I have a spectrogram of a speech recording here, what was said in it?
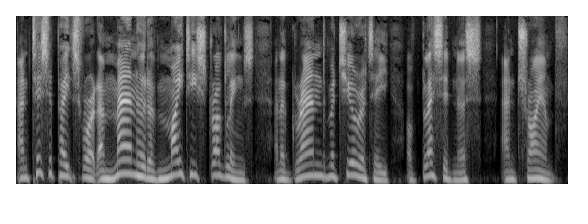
anticipates for it a manhood of mighty strugglings and a grand maturity of blessedness and triumph.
